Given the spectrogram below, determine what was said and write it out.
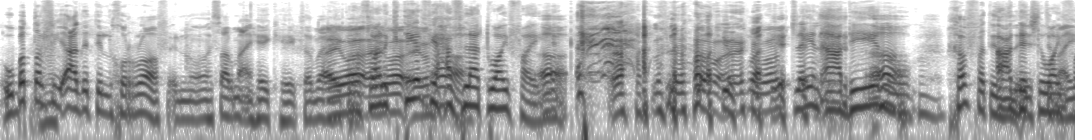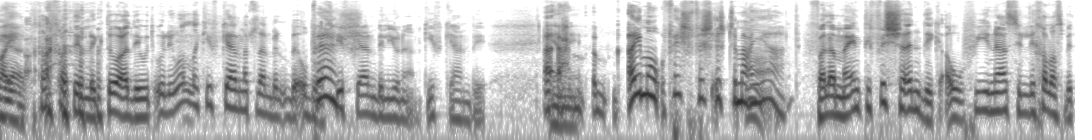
وبطل في قعدة الخراف إنه صار معي هيك هيك صار معي أيوة. هيك. صار أيوة، كتير أيوة. في آه. حفلات واي فاي آه. تلاقين قاعدين آه. و... خفت قعدة الاجتماعيات واي خفت إنك تقعدي وتقولي والله كيف كان مثلا بقبرص. كيف كان باليونان كيف كان ب يعني أي مو فيش فيش اجتماعيات فلما أنت فيش عندك أو في ناس اللي خلص بت...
